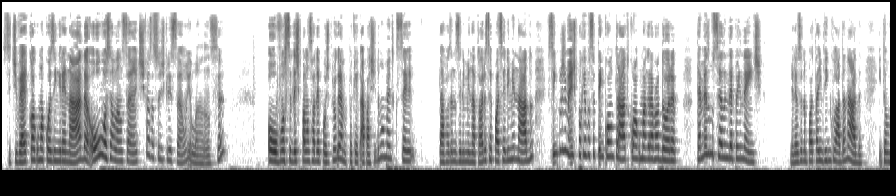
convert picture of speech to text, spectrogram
Se tiver com alguma coisa engrenada, ou você lança antes de fazer a sua inscrição e lança, ou você deixa pra lançar depois do programa. Porque a partir do momento que você tá fazendo os eliminatórios, você pode ser eliminado simplesmente porque você tem contrato com alguma gravadora. Até mesmo sendo independente. Entendeu? Você não pode estar vinculado a nada. Então,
